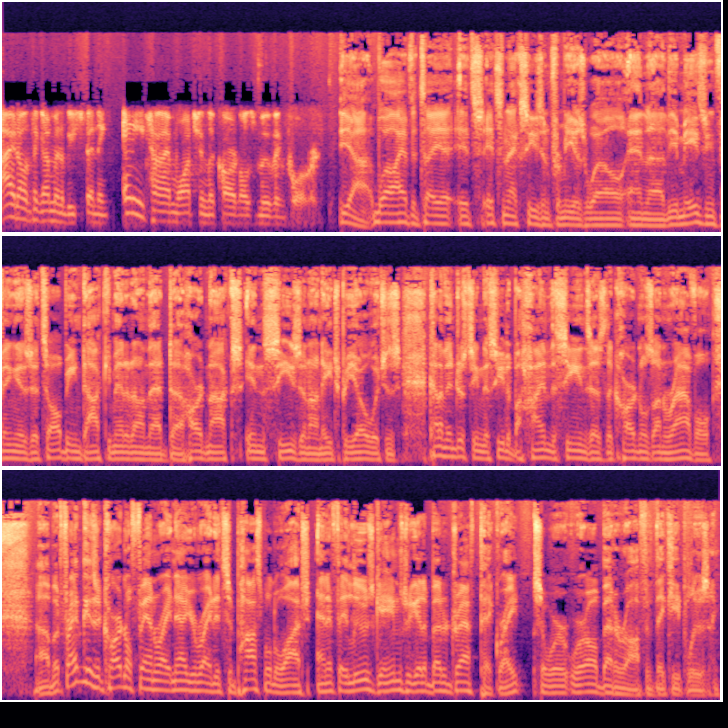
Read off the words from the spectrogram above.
I don't think I'm going to be spending any time watching the Cardinals moving forward. Yeah, well, I have to tell you, it's it's next season for me as well. And uh, the amazing thing is, it's all being documented on that uh, Hard Knocks in season on HBO, which is kind of interesting to see the behind the scenes as the Cardinals unravel. Uh, but frankly, as a Cardinal fan right now, you're right; it's impossible to watch. And if they lose games, we get a better draft pick, right? So we're we're all better off if they keep losing.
